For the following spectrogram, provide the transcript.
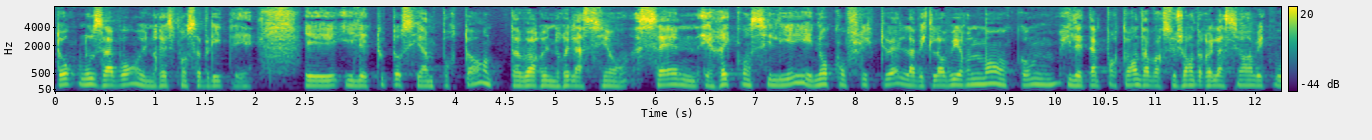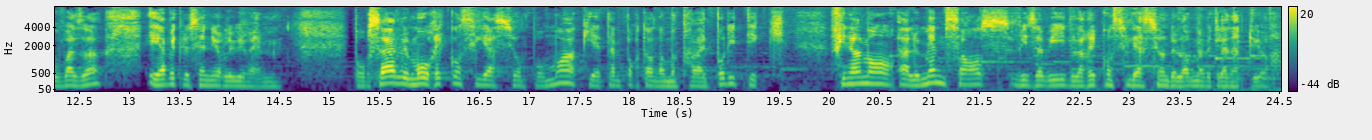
Donc nous avons une responsabilité. Et il est tout aussi important d'avoir une relation saine et réconciliée et non conflictuelle avec l'environnement, comme il est important d'avoir ce genre de relation avec vos voisins et avec le Seigneur lui-même. Pour ça, le mot réconciliation, pour moi, qui est important dans mon travail politique, finalement a le même sens vis-à-vis de la réconciliation de l'homme avec la nature.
